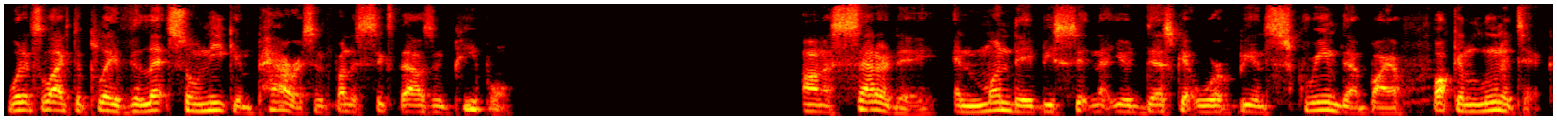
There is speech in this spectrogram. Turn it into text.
what it's like to play Villette Sonique in Paris in front of 6,000 people on a Saturday and Monday be sitting at your desk at work being screamed at by a fucking lunatic.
